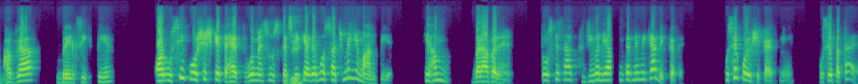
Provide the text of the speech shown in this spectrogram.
भव्या ब्रेल सीखती है और उसी कोशिश के तहत वो महसूस करती है कि अगर वो सच में ये मानती है कि हम बराबर हैं तो उसके साथ जीवन यापन करने में क्या दिक्कत है? उसे कोई शिकायत नहीं है। उसे पता है।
